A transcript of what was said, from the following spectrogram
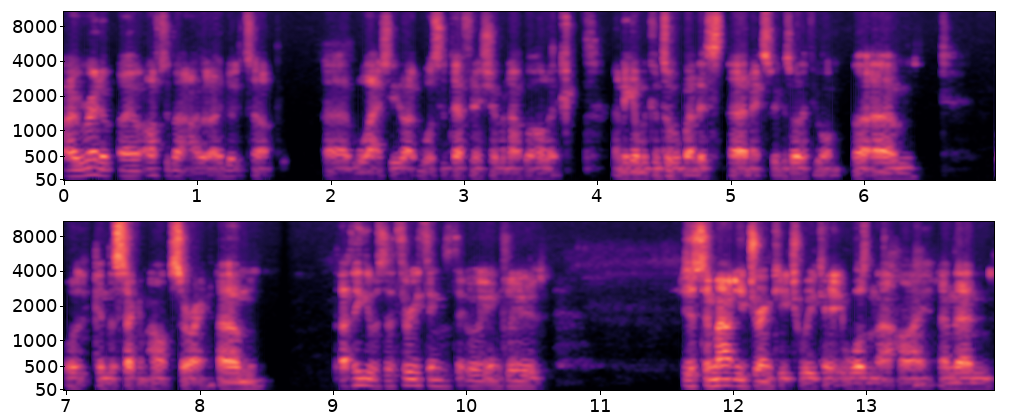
I read uh, after that. I, I looked up uh, what actually like what's the definition of an alcoholic, and again we can talk about this uh, next week as well if you want. But um, or in the second half, sorry. Um, I think it was the three things that were included. Just the amount you drink each week, it wasn't that high, and then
